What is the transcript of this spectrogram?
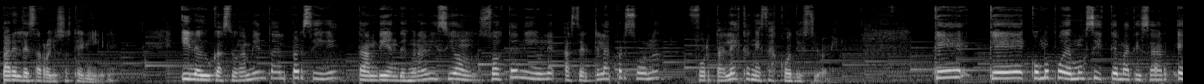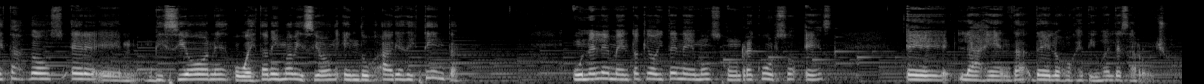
para el desarrollo sostenible. Y la educación ambiental persigue también desde una visión sostenible hacer que las personas fortalezcan esas condiciones. ¿Qué, cómo podemos sistematizar estas dos eh, em, visiones o esta misma visión en dos áreas distintas? Un elemento que hoy tenemos, un recurso, es eh, la agenda de los objetivos del desarrollo.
